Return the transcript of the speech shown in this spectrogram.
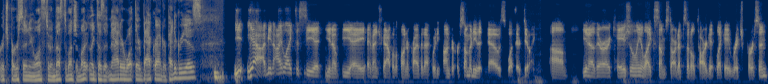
rich person who wants to invest a bunch of money? Like, does it matter what their background or pedigree is? Yeah, I mean, I like to see it, you know, be a, a venture capital fund or private equity fund or somebody that knows what they're doing. Um, you know, there are occasionally like some startups that'll target like a rich person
